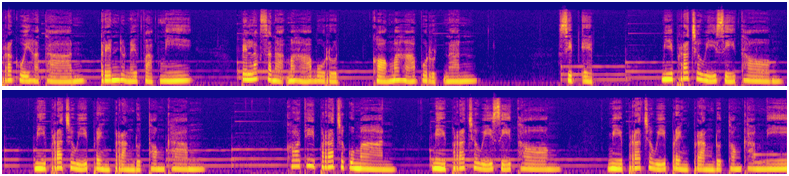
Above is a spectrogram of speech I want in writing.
พระคุยหัตถานเร้นอยู่ในฝักนี้ เป็นลักษณะมหาบุรุษของมหาบุรุษนั้น 11. มีพระชวีสีทอง มีพระชวีเปล่งปลั่งดุจทองคำ ข้อที่พระราชกุมาร มีพระชวีสีทอง มีพระชวีเปล่งปลั่งดุจทองคำนี้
